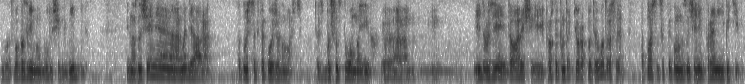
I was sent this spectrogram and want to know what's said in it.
Вот в обозримом будущем не будет. И назначение Мадиара относится к такой же новости. То есть большинство моих э, и друзей, и товарищей, и просто контактеров в этой отрасли относятся к такому назначению крайне негативно.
